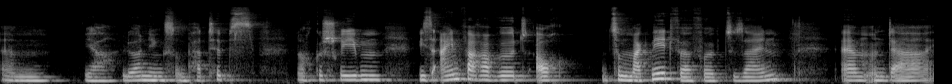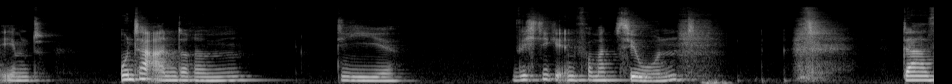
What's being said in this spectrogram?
ähm, ja, Learnings und ein paar Tipps noch geschrieben, wie es einfacher wird, auch zum Magnet für Erfolg zu sein. Ähm, und da eben unter anderem die wichtige Information, dass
